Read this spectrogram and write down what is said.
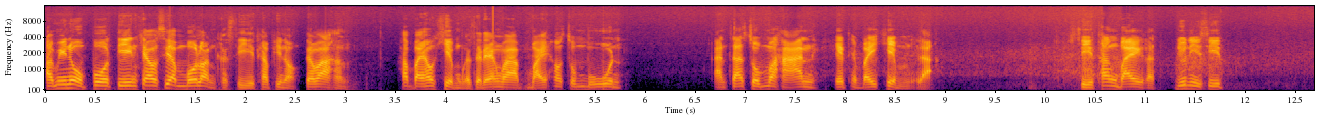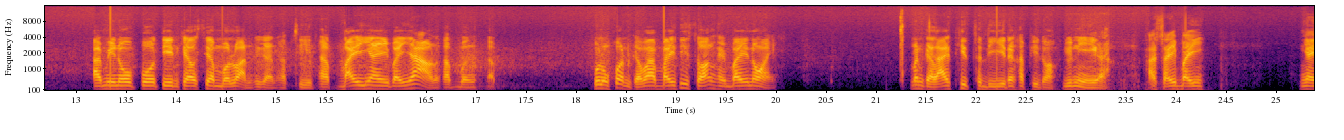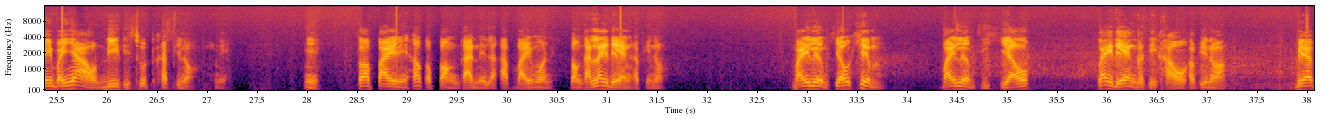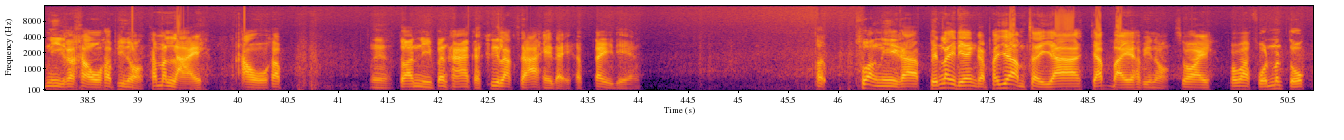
อะมิโนโปรตีนแคลเซียมโบรอนกระสีครับพี่น้องแต่ว่าถ้าใบเฮาเข้มก็แสดงว่าใบเฮาสมบูรณ์การสะสมอาหารเฮ็ดให้ใบเข้มนี่แหละสีทั้งใบกับยูนิซีดอะมิโนโปรตีนแคลเซียมโบรอนคือกันครับสีครับใบใหญ่ใบยาวนะครับเบิ่งครับผู้ลงคนก็ว่าใบที่สองให้ใบหน่อย มันก็หลายทฤษฎีนะครับ พี่น้องยูนี่ก็ อาศัยใบไงใบยาดีที่สุดครับพี่น้องนี่นี่ต่อไปนี่เขากับป้องกันนี่แหละครับ ใบม่วนป้องกันไล่แดงครับพี่น้องใบเริ่มเขียวเข้ม ใบเริ่มสีเขียว ไล่แดงกับสีเขาครับพี่น้องแบบนี้ก็เขาครับพี่น้องถ้ามันหลายเขาครับเนี่ยตอนนี้ปัญหาก็คือรักษาให้ได้ครับไล่แดงช่วงนี้ครับ เป็นไล่แดงกับพยายามใส่ยาจับใบครับพี่น้องซอย เพราะว่าฝนมันตก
